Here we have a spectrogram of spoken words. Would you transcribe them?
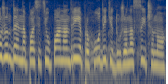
Кожен день на пасіці у пана Андрія проходить дуже насичено.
